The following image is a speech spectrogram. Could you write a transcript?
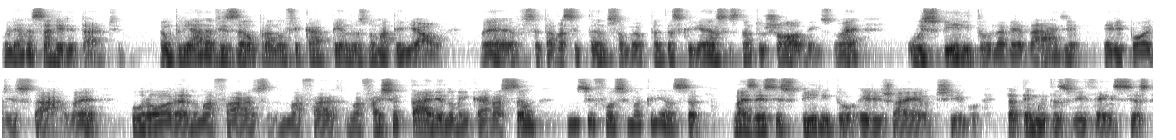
olhar essa realidade, ampliar a visão para não ficar apenas no material, né? Você estava citando, Samuel, tantas crianças, tantos jovens, não é? O espírito, na verdade, ele pode estar, não é? Por hora, numa fase, numa fase, uma faixa etária, numa encarnação, como se fosse uma criança. Mas esse espírito, ele já é antigo, já tem muitas vivências,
